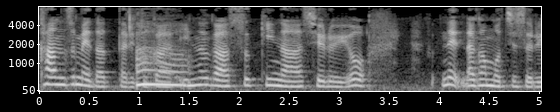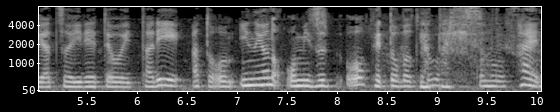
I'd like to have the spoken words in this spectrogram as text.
缶詰だったりとか犬が好きな種類をね、長持ちするやつを入れておいたりあと犬用のお水をペットボトルをこの、はい、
